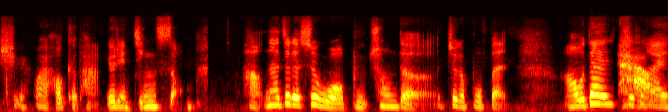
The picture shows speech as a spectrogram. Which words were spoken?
觉，哇，好可怕，有点惊悚。好，那这个是我补充的这个部分。好，我再接下来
